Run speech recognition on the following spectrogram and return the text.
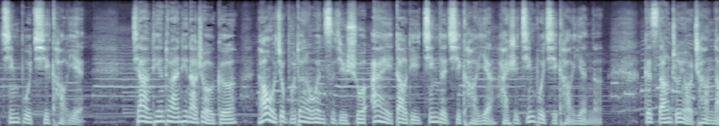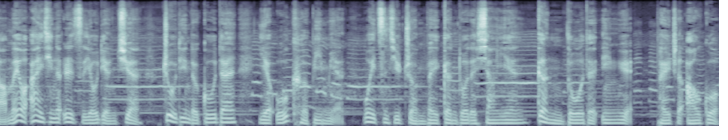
经不起考验》。前两天突然听到这首歌，然后我就不断的问自己说：爱到底经得起考验，还是经不起考验呢？歌词当中有唱到：没有爱情的日子有点倦，注定的孤单也无可避免。为自己准备更多的香烟，更多的音乐，陪着熬过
